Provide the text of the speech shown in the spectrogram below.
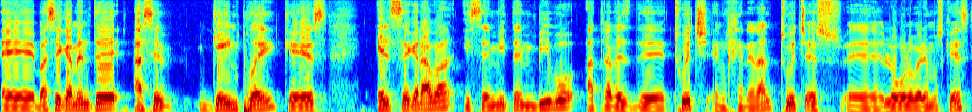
Eh, básicamente hace gameplay, que es él se graba y se emite en vivo a través de Twitch en general. Twitch es, eh, luego lo veremos qué es,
